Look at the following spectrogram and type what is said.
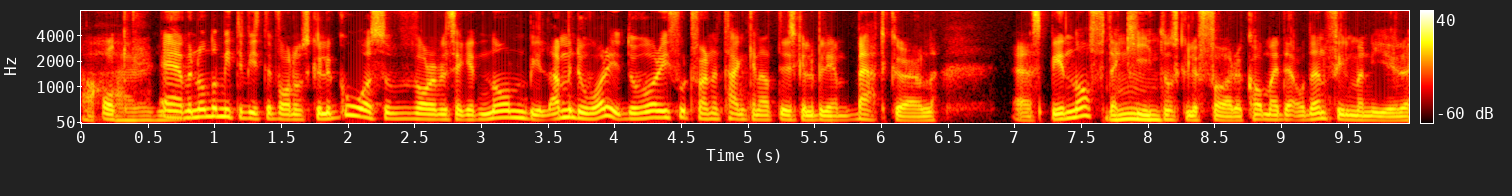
Ah, och herregud. även om de inte visste var de skulle gå så var det väl säkert någon bild. Ja, men då var det, då var det ju fortfarande tanken att det skulle bli en Batgirl eh, spin-off där Mm. Keaton skulle förekomma. Och den filmen är ju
